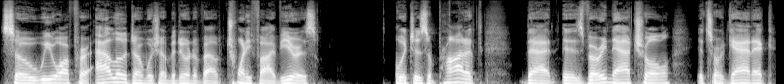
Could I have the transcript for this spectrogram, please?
So we offer Alloderm, which I've been doing about 25 years, which is a product that is very natural. It's organic.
